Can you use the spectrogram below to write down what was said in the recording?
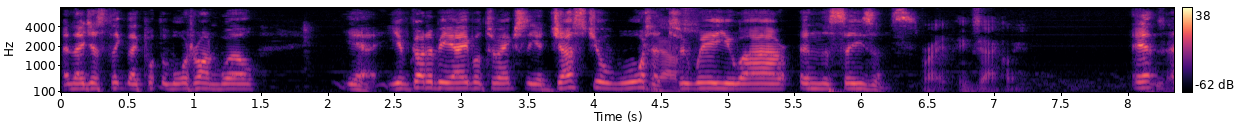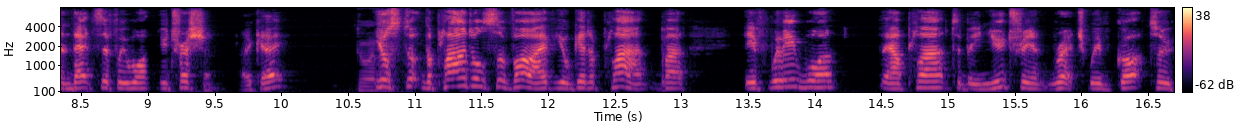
and they just think they put the water on. Well, yeah, you've got to be able to actually adjust your water Yes. to where you are in the seasons, Right, exactly. and, and that's if we want nutrition. Okay. Doing you'll still the plant will survive you'll get a plant but if we want our plant to be nutrient rich we've got to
